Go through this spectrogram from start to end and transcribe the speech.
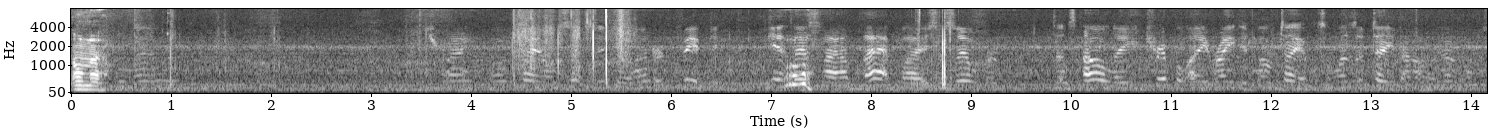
on the? Train hotel sixty to hundred and fifty. Get this now, that place is Silverton's only triple A rated motel. So what's it tell you about all the other ones?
